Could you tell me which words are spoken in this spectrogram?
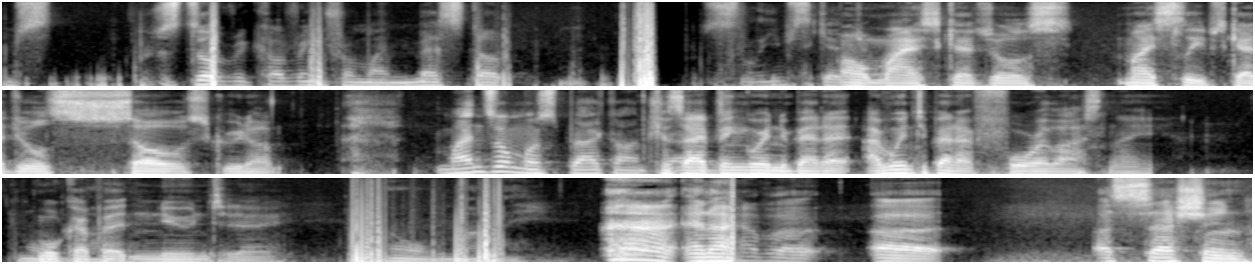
I'm still recovering from my messed up sleep oh, schedule. Oh, my schedule's my sleep schedule's so screwed up Mine's almost back on track. because I've been going to bed at I went to bed at four last night. Oh Woke up at noon today, Oh my. and I have a a a session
